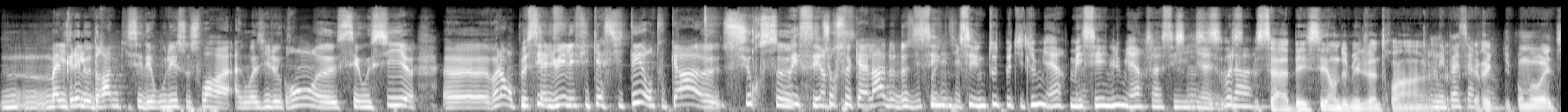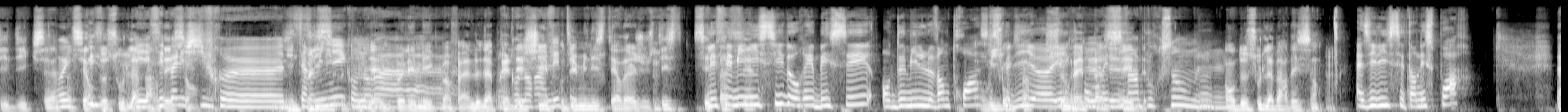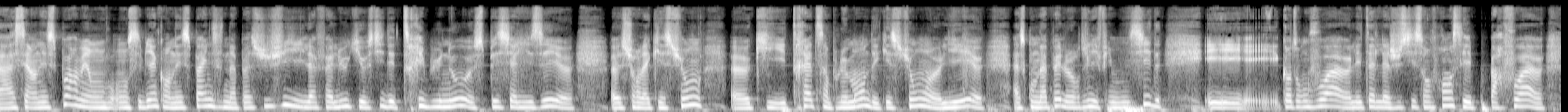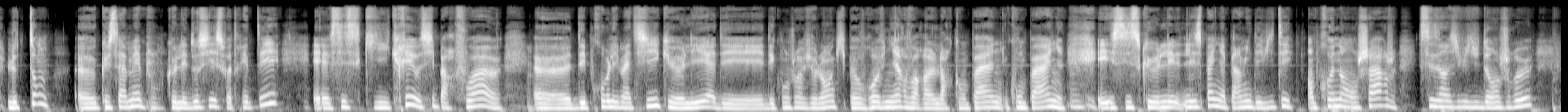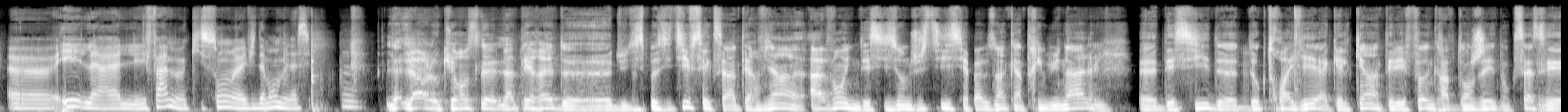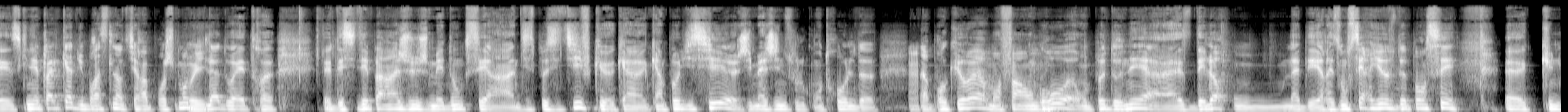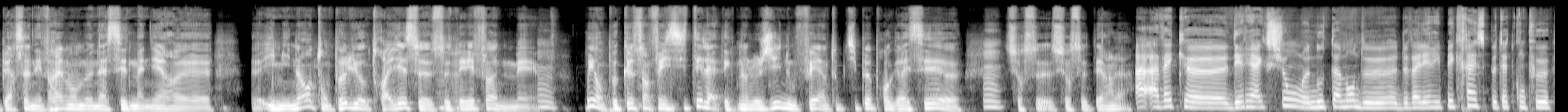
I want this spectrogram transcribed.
Malgré le drame qui s'est déroulé ce soir à, Noisy-le-Grand, euh, c'est aussi, euh, voilà, on peut Mais c'est- saluer l'efficacité en tout cas euh, sur ce Oui, c'est un- sur ce cas-là de, de ce C'est une, dispositif. c'est une toute petite lumière, mais Ouais. c'est une lumière, ça. C'est euh, c'est- voilà. Ça a baissé en 2023. hein. On n'est pas certain. Eric Dupont-Moretti dit que ça a Oui. passé en dessous de la Et barre c'est des pas les 100. chiffres euh, déterminés polémique. qu'on Il y aura. a une polémique, mais enfin, d'après les aura chiffres du ministère de la Justice, c'est Les féminicides auraient baissé en 2023, c'est Oui, ce que dit 20%. mais- en dessous de la barre des 100. Azilis, c'est un espoir? Bah, c'est un espoir, mais on, on sait bien qu'en Espagne, ça n'a pas suffi. Il a fallu qu'il y ait aussi des tribunaux euh, spécialisés euh, euh, sur la question, qui traitent simplement des questions liées à ce qu'on appelle aujourd'hui les féminicides. Et quand on voit l'état de la justice en France et parfois le temps que ça met pour que les dossiers soient traités, et c'est ce qui crée aussi parfois euh, euh, des problématiques euh, liées à des, des conjoints violents qui peuvent revenir voir leur campagne, compagne. Et c'est ce que l'E- l'Espagne a permis d'éviter en prenant en charge ces individus dangereux euh, et la- les femmes qui sont euh, évidemment menacées. Là, là, en l'occurrence, l'intérêt du dispositif, c'est que ça intervient avant une décision de justice. Il n'y a pas besoin qu'un tribunal Oui. euh, décide d'octroyer à quelqu'un un téléphone grave danger. Donc ça, c'est ce qui n'est pas le cas du bracelet anti-rapprochement, Oui. qui là doit être euh, décidé par un juge. Mais donc c'est un dispositif que qu'un qu'un policier, euh, j'imagine sous le contrôle de- d'un procureur, mais enfin en gros, on peut donner à, dès lors qu'on a des raisons sérieuses de penser euh, qu'une personne est vraiment menacée de manière euh, euh, imminente, on peut lui octroyer ce, ce téléphone. Mais Mm. Oui, on peut que s'en féliciter. La technologie nous fait un tout petit peu progresser Mm. euh, Mm. sur ce sur ce terrain-là. Avec euh, des réactions euh, notamment de, de Valérie Pécresse. Peut-être qu'on peut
